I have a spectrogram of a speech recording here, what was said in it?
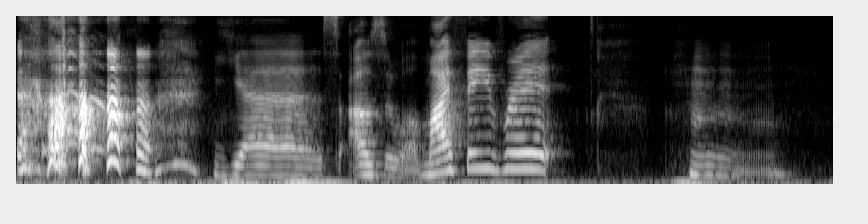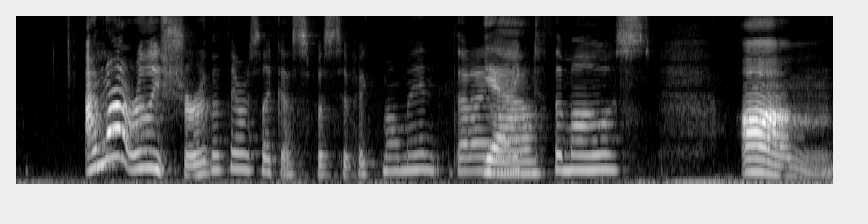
yes, Azul. My favorite. Hmm. I'm not really sure that there was like a specific moment that I Yeah. liked the most. Um,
